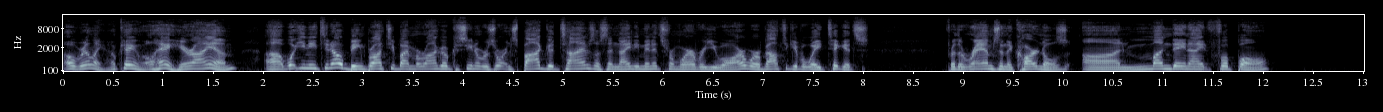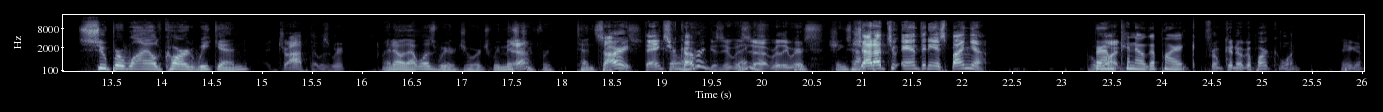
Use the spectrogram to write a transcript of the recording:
Oh, really? Okay. Well, hey, here I am. Uh, what you need to know being brought to you by Morongo Casino Resort and Spa. Good times, less than 90 minutes from wherever you are. We're about to give away tickets for the Rams and the Cardinals on Monday Night Football. Super wild card weekend. I dropped. That was weird. I know that was weird, George. We missed Yeah. you for 10 Sorry. seconds. Thanks for It's covering because it was uh, really weird. Things- things Shout out to Anthony Espana. From won. Canoga Park. From Canoga Park. Who won. There you go.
